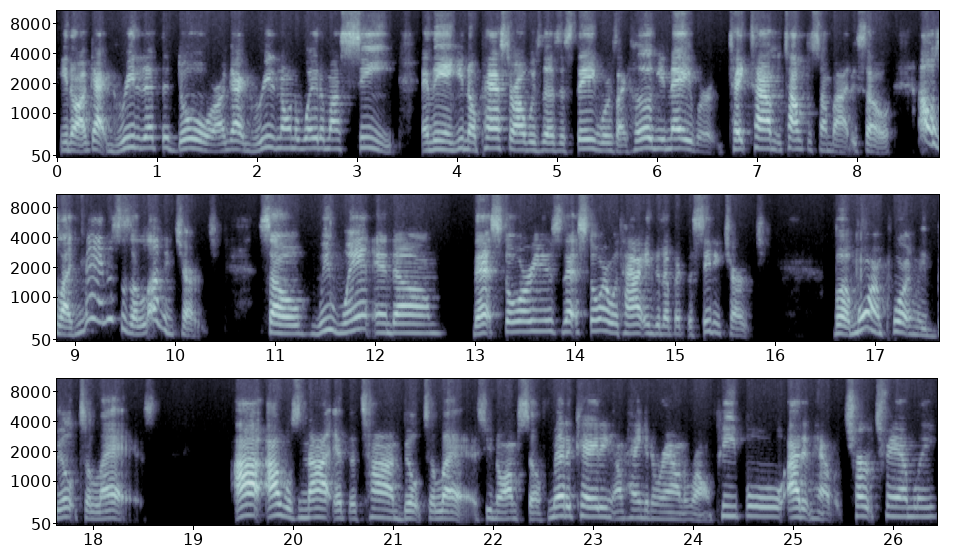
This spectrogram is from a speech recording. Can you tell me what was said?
You know, I got greeted at the door. I got greeted on the way to my seat. And then, you know, Pastor always does this thing where it's like, hug your neighbor, take time to talk to somebody. So I was like, man, this is a loving church. So we went and um, that story is that story with how I ended up at the city church. But more importantly, built to last. I, I was not at the time built to last. You know, I'm self medicating, I'm hanging around the wrong people. I didn't have a church family.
